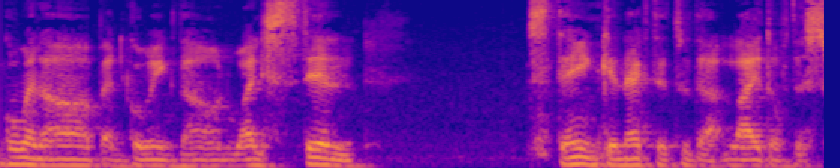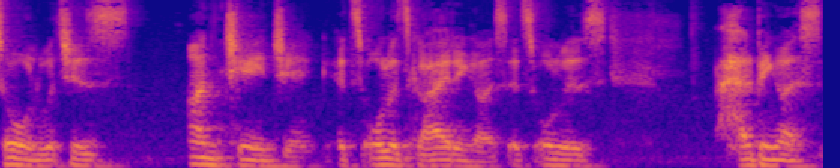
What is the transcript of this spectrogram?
going up and going down while still staying connected to that light of the soul, which is unchanging. It's always guiding us, it's always helping us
